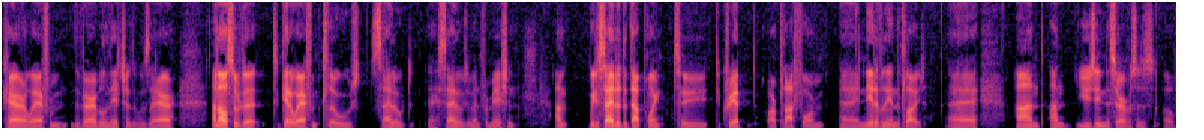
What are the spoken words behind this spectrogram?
care away from the variable nature that was there, and also to, to get away from closed, siloed uh, silos of information. And we decided at that point to, to create our platform uh, natively in the cloud uh, and and using the services of,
